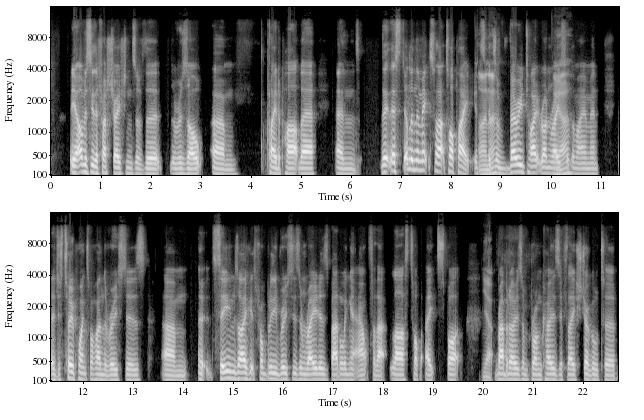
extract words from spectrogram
yeah, obviously the frustrations of the the result um, played a part there, and they, they're still in the mix for that top eight. It's it's a very tight run race are. at the moment. They're just two points behind the Roosters. Um, it seems like it's probably Roosters and Raiders battling it out for that last top eight spot. yeah Rabbitohs and Broncos, if they struggle to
